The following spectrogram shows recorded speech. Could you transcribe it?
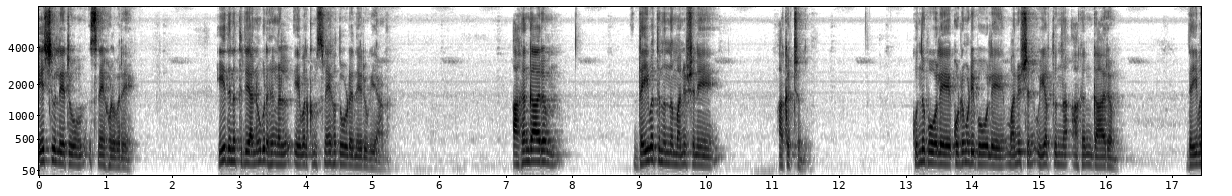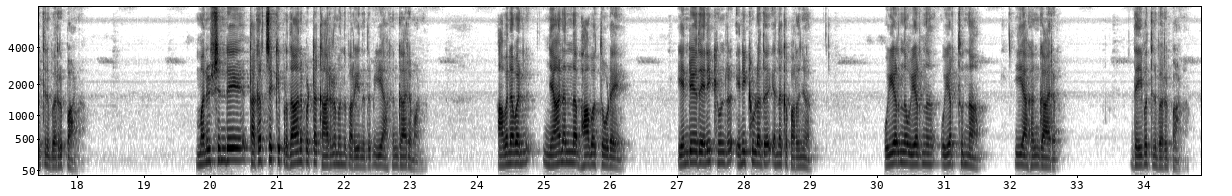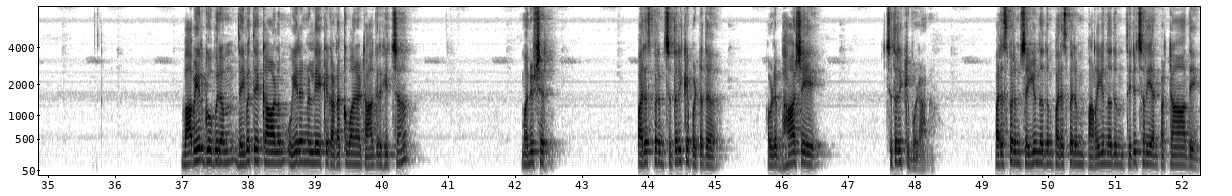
യേശുവിൽ ഏറ്റവും സ്നേഹമുള്ളവരെ ഈ ദിനത്തിന്റെ അനുഗ്രഹങ്ങൾ ഏവർക്കും സ്നേഹത്തോടെ നേരുകയാണ്. അഹങ്കാരം ദൈവത്തിൽ നിന്ന് മനുഷ്യനെ അകറ്റുന്നു. കുന്നുപോലെ കൊടുമുടി പോലെ മനുഷ്യൻ ഉയർത്തുന്ന അഹങ്കാരം ദൈവത്തിന് വെറുപ്പാണ്. മനുഷ്യന്റെ തകർച്ചയ്ക്ക് പ്രധാനപ്പെട്ട കാരണമെന്ന് പറയുന്നതും ഈ അഹങ്കാരമാണ്. അവനവൻ ഞാനെന്ന ഭാവത്തോടെ എന്റേത് എനിക്കുണ്ട് എനിക്കുള്ളത് എന്നൊക്കെ പറഞ്ഞ് ഉയർന്ന് ഉയർന്ന് ഉയർത്തുന്ന ഈ അഹങ്കാരം ദൈവത്തിന് വെറുപ്പാണ്. ബാബേൽ ഗോപുരം ദൈവത്തെക്കാളും ഉയരങ്ങളിലേക്ക് കടക്കുവാനായിട്ട് ആഗ്രഹിച്ച മനുഷ്യർ പരസ്പരം ചിത്രിക്കപ്പെട്ടത് അവരുടെ ഭാഷയെ ചിത്രിക്കുമ്പോഴാണ് പരസ്പരം ചെയ്യുന്നതും പരസ്പരം പറയുന്നതും തിരിച്ചറിയാൻ പറ്റാതെ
